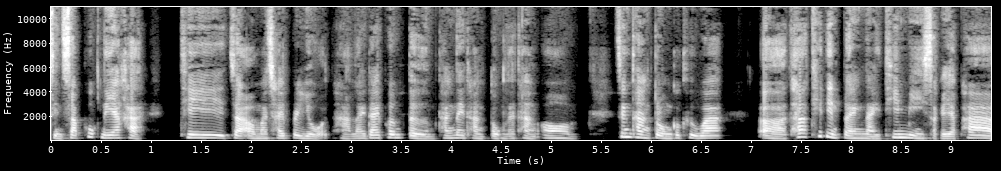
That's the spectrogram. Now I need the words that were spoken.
สินทรัพย์พวกนี้ค่ะ ที่จะเอามาใช้ประโยชน์หารายได้เพิ่มเติมทั้งในทางตรงและทางอ้อม ซึ่งทางตรงก็คือว่าเอ่อถ้าที่ดินแปลงไหนที่มีศักยภาพ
